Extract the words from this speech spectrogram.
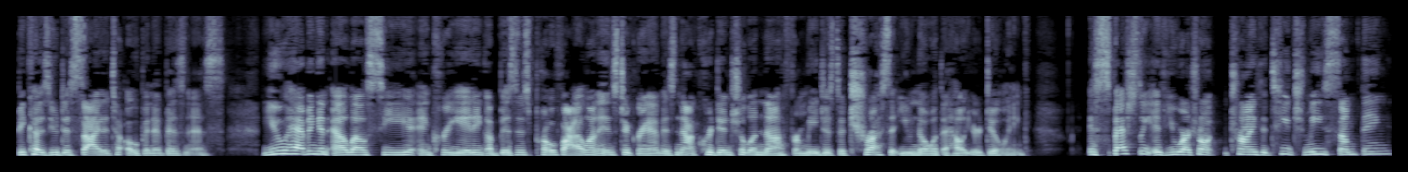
because you decided to open a business. You having an LLC and creating a business profile on Instagram is not credential enough for me just to trust that you know what the hell you're doing. Especially if you are tr- trying to teach me something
